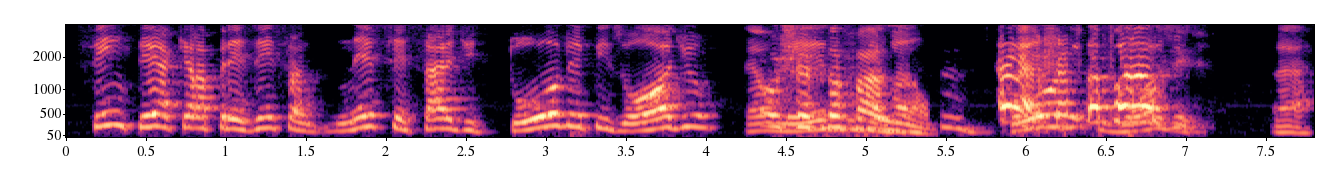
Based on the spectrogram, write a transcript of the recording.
Sem ter aquela presença necessária de todo episódio. É o chefe da fase. vilão. É, o chefe da episódio- fase. É,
